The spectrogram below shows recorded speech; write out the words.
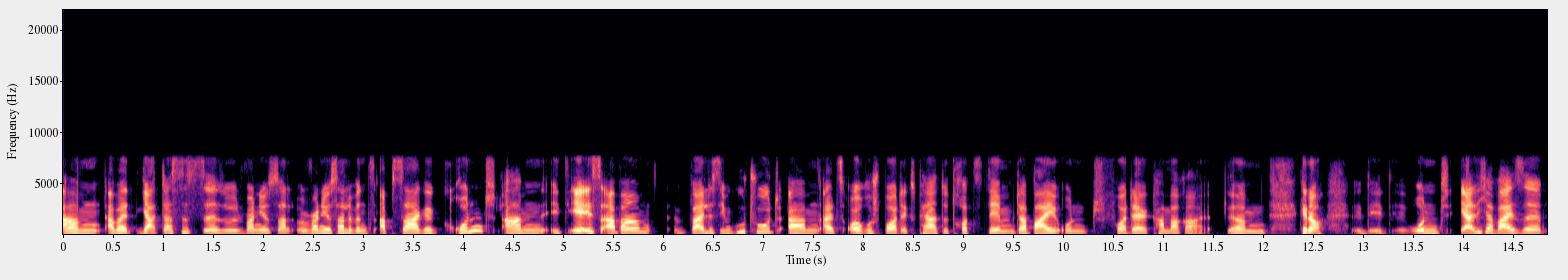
Ähm, aber ja, das ist also Ronnie O'Sullivans Absagegrund. Ähm, er ist aber, weil es ihm gut tut, ähm, als Eurosport-Experte trotzdem dabei und vor der Kamera. Ähm, genau. Und ehrlicherweise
